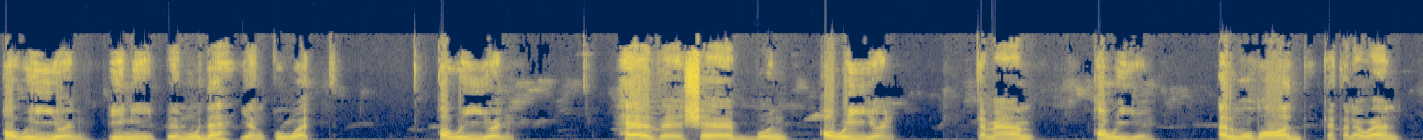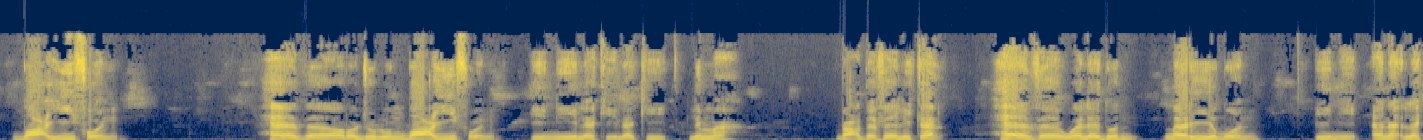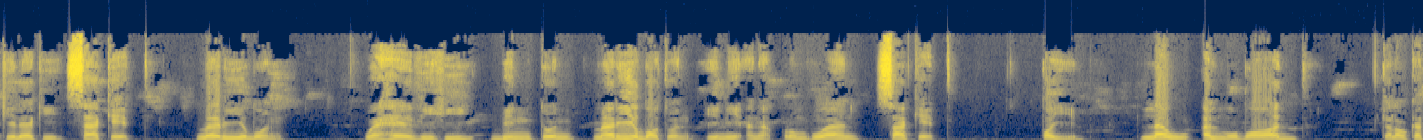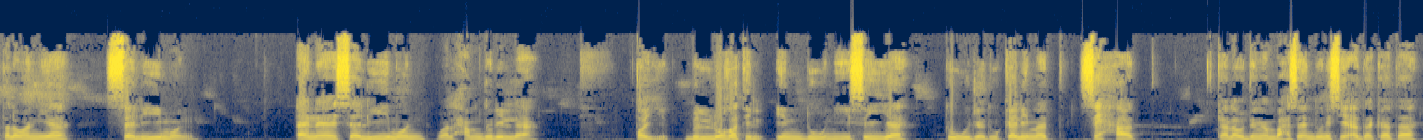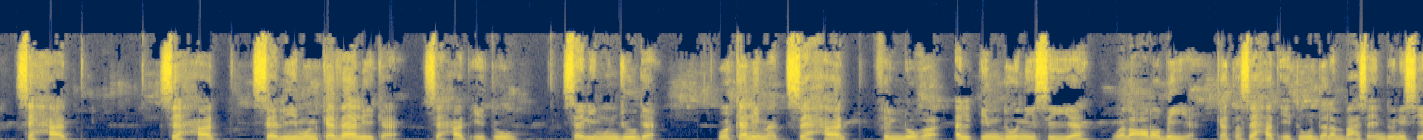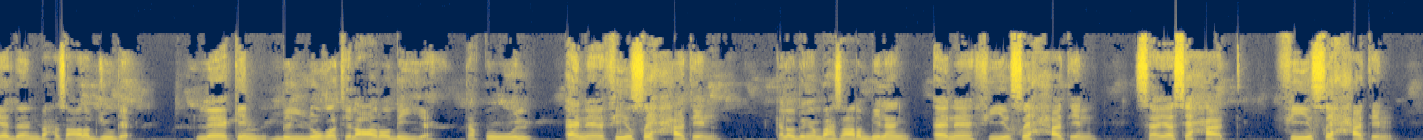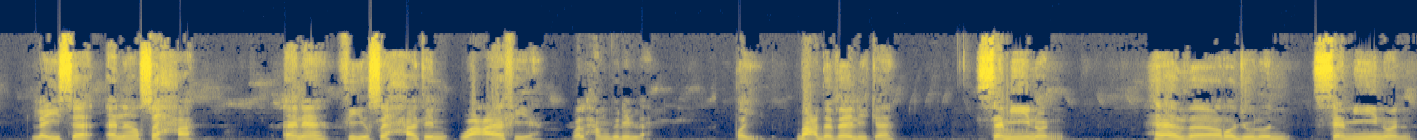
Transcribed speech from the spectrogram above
قوي. pemuda yang kuat قوي. هذا شاب قوي. تمام؟ قوي. المضاد كتلوان ضعيف. هذا رجل ضعيف. إني لك لك لمه. بعد ذلك هذا ولد مريض. إني أنا لك لك ساكت. مريض. وهذه بنت مريضة. إني أنا برمبوان ساكت. طيب لو المضاد كلو كتلوانيا سليم. أنا سليم والحمد لله. طيب باللغة الإندونيسية توجد كلمة صحات. Kalau dengan bahasa Indonesia ada kata sehat. Sehat سليم كذلك صحة itu سليم juga وكلمة صحة في اللغة الإندونيسية والعربية kata صحة itu dalam bahasa Indonesia dan bahasa Arab juga لكن باللغة العربية تقول أنا في صحة kalau dengan bahasa Arab bilang أنا في صحة saya sehat في صحة. ليس أنا صحة. أنا في صحة وعافية. والحمد لله. طيب بعد ذلك سمين. هذا رجل سمين.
